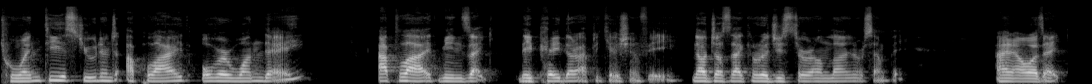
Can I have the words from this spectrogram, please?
20 students applied over one day. Applied means like they paid their application fee, not just like register online or something. And I was like,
